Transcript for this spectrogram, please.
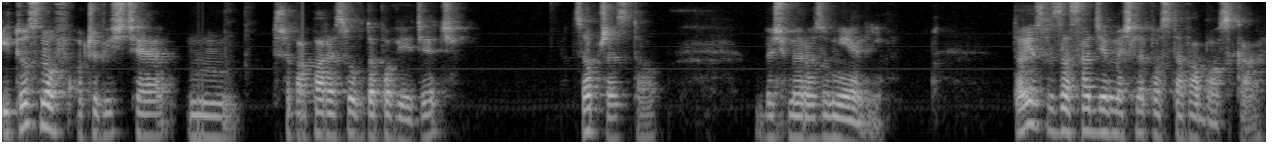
I tu znów oczywiście mm, trzeba parę słów dopowiedzieć, co przez to byśmy rozumieli. To jest w zasadzie, myślę, postawa boska,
